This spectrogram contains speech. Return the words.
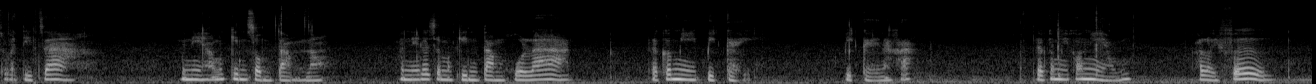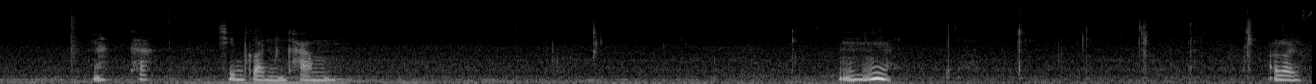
สวัสดีจ้าวันนี้ค่ะมากินสมตำเนาะวันนี้เราจะมากินตำโคราช แล้วก็มีปีกไก่ ปีกไก่นะคะ แล้วก็มีข้าวเหนียว อร่อยเฟอร์นะคะชิมก่อนหนึ่งคำอืมอร่อยเฟ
